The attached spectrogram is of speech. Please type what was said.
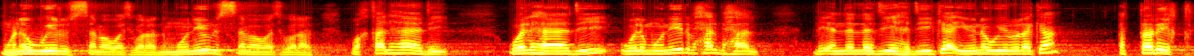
منور السماوات والأرض منير السماوات والأرض. وقال هادي والهادي والمنير بحال بحال. لأن الذي يهديك ينور لك الطريق.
